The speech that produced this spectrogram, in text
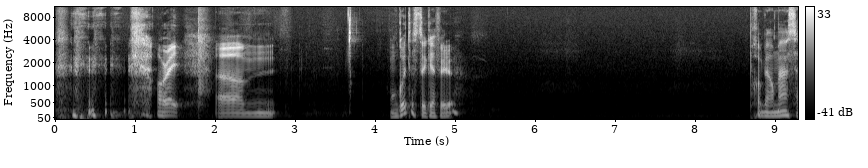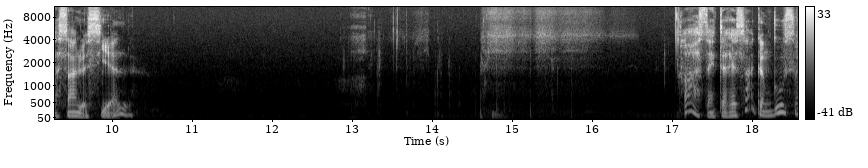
Alright. Um, on goûte à ce café-là. Premièrement, ça sent le ciel. Ah, c'est intéressant comme goût, ça.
